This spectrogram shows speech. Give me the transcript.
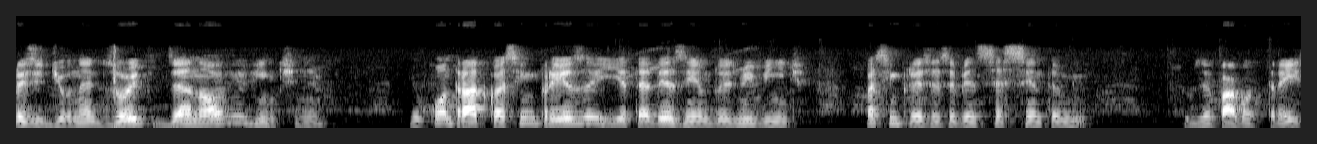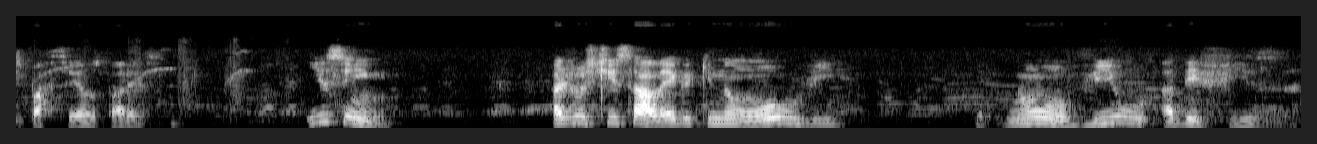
Presidiu, né? 18, 19 e 20, né? E o contrato com essa empresa ia até dezembro de 2020, com essa empresa recebendo 60 mil. Cruzeiro pagou três parcelas, parece. E assim, a justiça alega que não houve, não ouviu a defesa.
